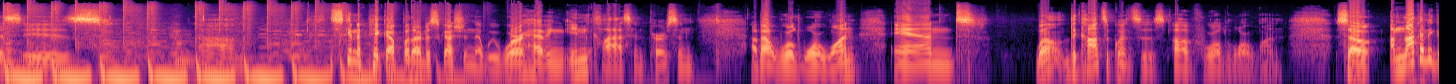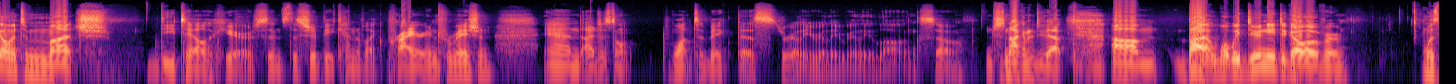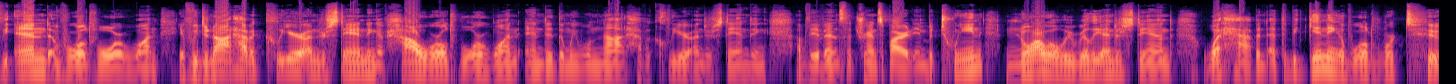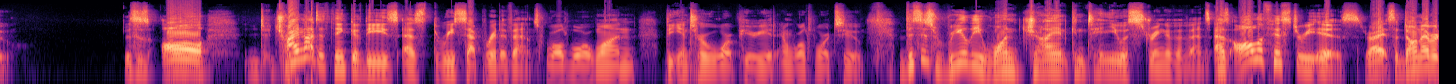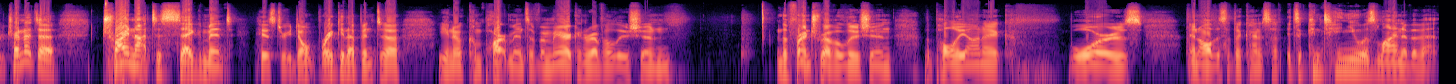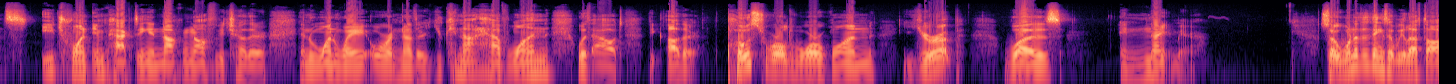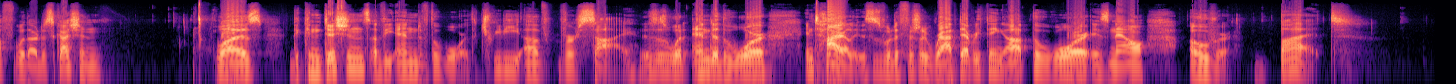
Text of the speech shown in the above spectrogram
this is um, this is going to pick up with our discussion that we were having in class in person about World War One and well the consequences of World War One. So I'm not going to go into much detail here since this should be kind of like prior information, and I just don't want to make this really, really, really long. So I'm just not going to do that. Um, but what we do need to go over was the end of World War One. If we do not have a clear understanding of how World War One ended, then we will not have a clear understanding of the events that transpired in between, nor will we really understand what happened at the beginning of World War Two. This is all. Try not to think of these as three separate events World War One, the interwar period, and World War Two. This is really one giant continuous string of events, as all of history is, right? So don't ever try not to try not to segment history. Don't break it up into you know compartments of American Revolution, the French Revolution, Napoleonic Wars and all this other kind of stuff. It's a continuous line of events, each one impacting and knocking off of each other in one way or another. You cannot have one without the other. Post World War I, Europe was a nightmare. So, one of the things that we left off with our discussion was the conditions of the end of the war, the Treaty of Versailles. This is what ended the war entirely. This is what officially wrapped everything up. The war is now over. But,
